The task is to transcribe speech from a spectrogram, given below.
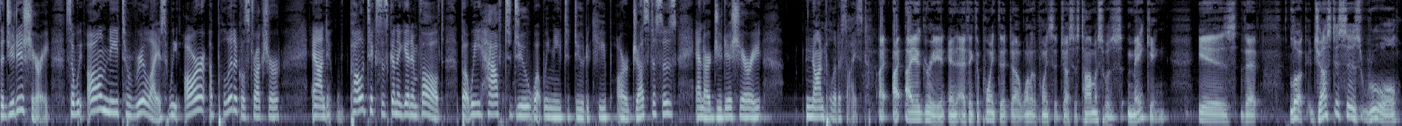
the judiciary. So we all need to realize we are a political structure and politics is going to get involved, but we have to do what we need to do to keep our justices and our judiciary non politicized. I, I, I, agree. And I think the point that uh, one of the points that Justice Thomas was making is that, look, justices rule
